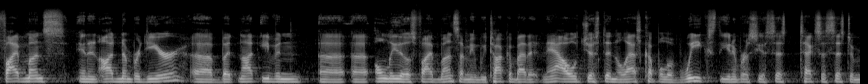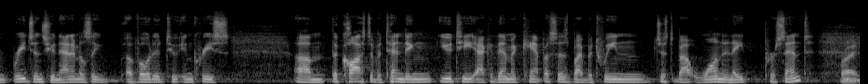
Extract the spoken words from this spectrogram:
five months in an odd numbered year, uh, but not even uh, uh, only those five months. I mean, we talk about it now. Just in the last couple of weeks, the University of Texas System Regents unanimously uh, voted to increase um, the cost of attending UT academic campuses by between just about 1 and 8 percent. Right.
